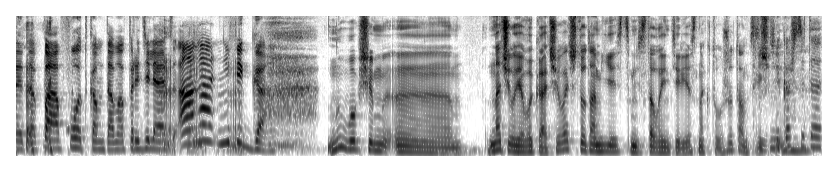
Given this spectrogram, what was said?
это по фоткам там определяются. Ага, нифига. Ну, в общем, э, начал я выкачивать, что там есть. Мне стало интересно, кто же там Слушай, третий. мне кажется, это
